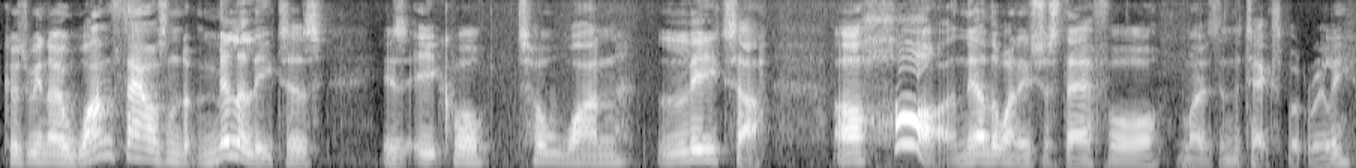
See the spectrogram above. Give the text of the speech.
because we know 1000 milliliters is equal to one liter. Aha! And the other one is just there for, well, it's in the textbook really.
